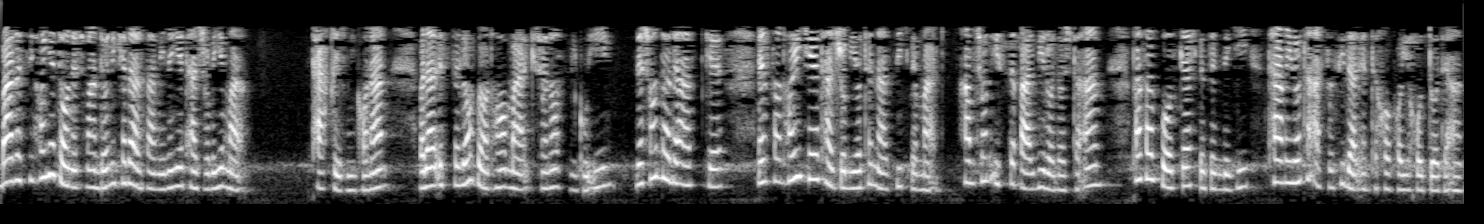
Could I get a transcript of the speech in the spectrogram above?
بررسی های دانشمندانی که در زمینه تجربه مرگ تحقیق می کنند و در اصطلاح به آنها مرگ شناس می‌گوییم نشان داده است که انسانهایی که تجربیات نزدیک به مرگ همچون ایست قلبی را داشتهاند پس از بازگشت به زندگی تغییرات اساسی در انتخابهای خود دادهاند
